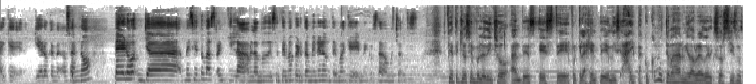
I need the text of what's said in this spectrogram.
ay, que quiero que me, o sea, no, pero ya me siento más tranquila hablando de ese tema, pero también era un tema que me costaba mucho antes. Fíjate que yo siempre lo he dicho antes, este, porque la gente me dice, ay Paco, ¿cómo te va a dar miedo hablar de exorcismos?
